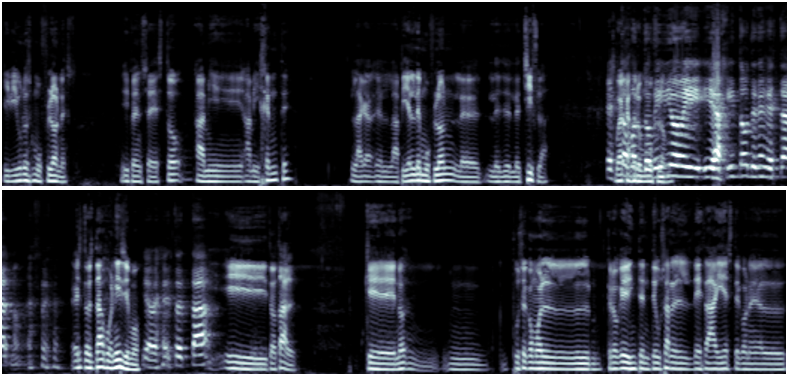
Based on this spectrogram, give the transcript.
Y vi unos muflones. Y pensé, esto a mi, a mi gente, la, la piel de muflón le, le- le chifla. Esto con tomillo y, y ajito tiene que estar, ¿no? Esto está buenísimo. Ves, esto está... Y total, que no, mm, puse como el... Creo que intenté usar el Death Eye este con el...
